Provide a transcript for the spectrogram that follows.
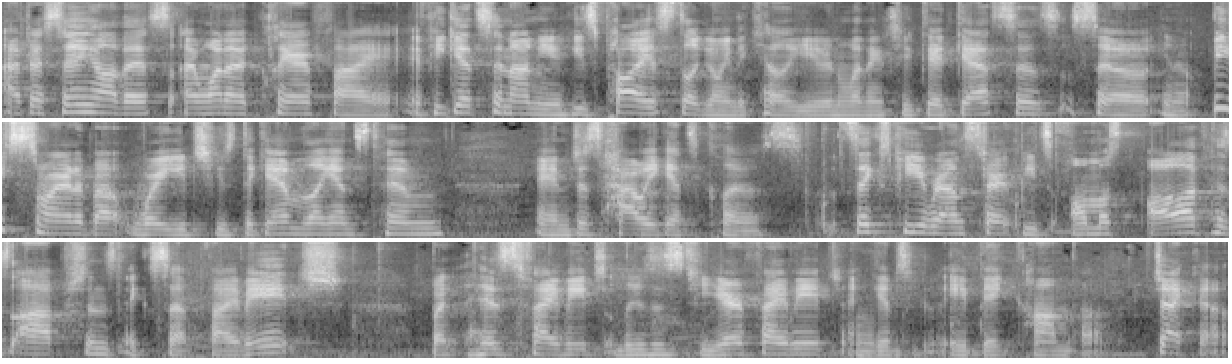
After saying all this, I want to clarify, if he gets in on you, he's probably still going to kill you in one or two good guesses, so, you know, be smart about where you choose to gamble against him, and just how he gets close. 6p round start beats almost all of his options except 5h, but his 5h loses to your 5h and gives you a big combo. Jack-O.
